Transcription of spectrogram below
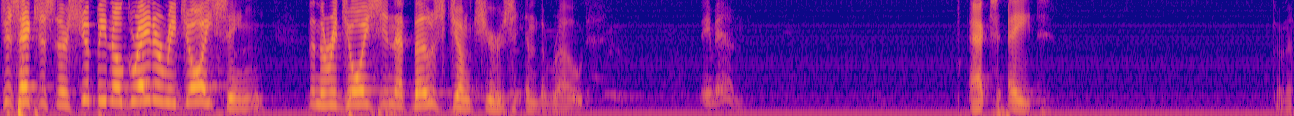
Just exercise. There should be no greater rejoicing than the rejoicing at those junctures in the road. Amen. Acts 8. Kind of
